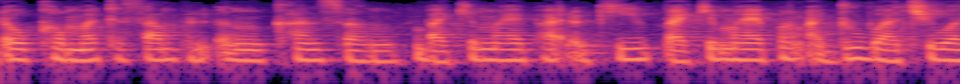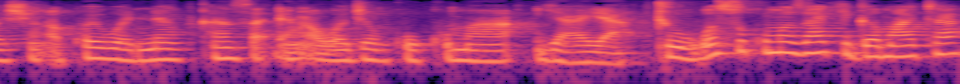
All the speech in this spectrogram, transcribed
ɗaukan mata sample din kansan bakin mahaifa. Ɗauki bakin mahaifan a duba cewa shin akwai wannan kansa din a wajen ko kuma yaya. To wasu kuma zaki ga mata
